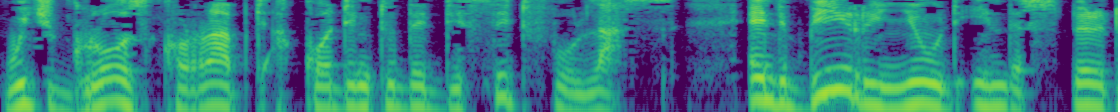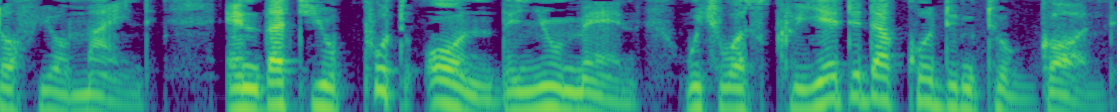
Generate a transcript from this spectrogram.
which grows corrupt according to the deceitful lusts, and be renewed in the spirit of your mind, and that you put on the new man, which was created according to God,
